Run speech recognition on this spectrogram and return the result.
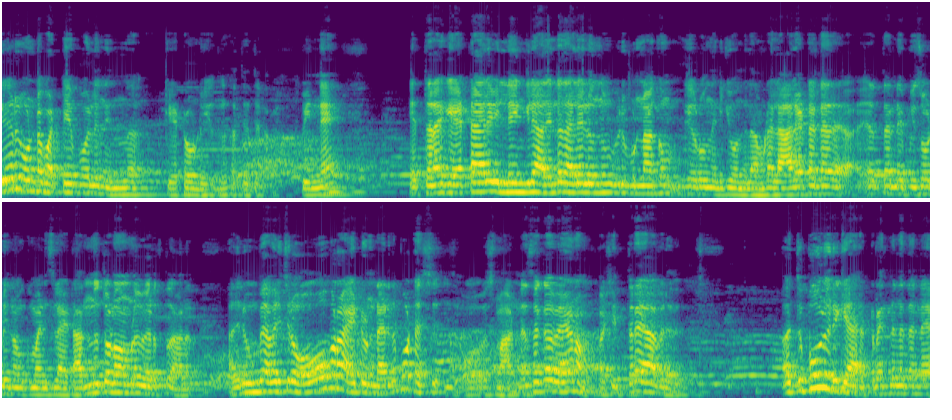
ഏറുകൊണ്ട പട്ടിയെ പോലെ നിന്ന് കേട്ടോണ്ടിരുന്നു സത്യത്തിൽ പിന്നെ എത്ര കേട്ടാലും ഇല്ലെങ്കിൽ അതിന്റെ തലയിലൊന്നും ഒരു പുണ്ണാക്കും കയറുമെന്ന് എനിക്ക് തോന്നുന്നില്ല. നമ്മുടെ ലാലേട്ടന്റെ തന്നെ എപ്പിസോഡിൽ നമുക്ക് മനസ്സിലായിട്ട്. അന്നത്തോളം നമ്മൾ വെറുത്തതാണ്. അതിനു മുമ്പ് അവർ ഇച്ചിരി ഓവർ ആയിട്ടുണ്ടായിരുന്നു പോട്ടെ സ്മാർട്ട്നെസ് ഒക്കെ വേണം പക്ഷെ ഇത്രയാവരുത് അതുപോലൊരു ക്യാരക്ടർ ഇന്നലെ തന്നെ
